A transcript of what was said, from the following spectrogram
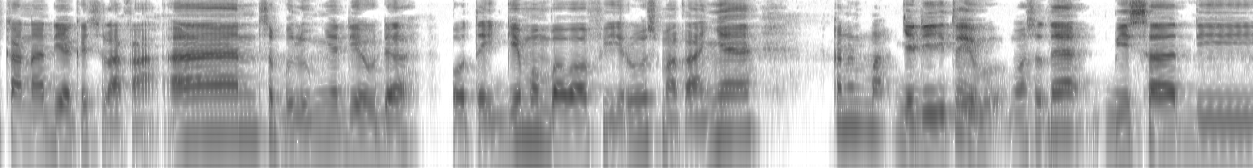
karena dia kecelakaan sebelumnya dia udah OTG membawa virus makanya kan jadi itu ya Bu. Maksudnya bisa di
